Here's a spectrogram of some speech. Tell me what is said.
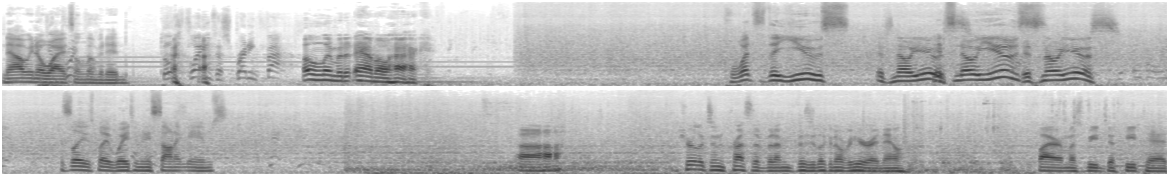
Now we know why it's unlimited. Those flames are spreading fast. Unlimited ammo hack. What's the use? It's no use. It's no use. It's no use. This lady's played way too many Sonic games. Uh, sure it looks impressive, but I'm busy looking over here right now. Fire must be defeated.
